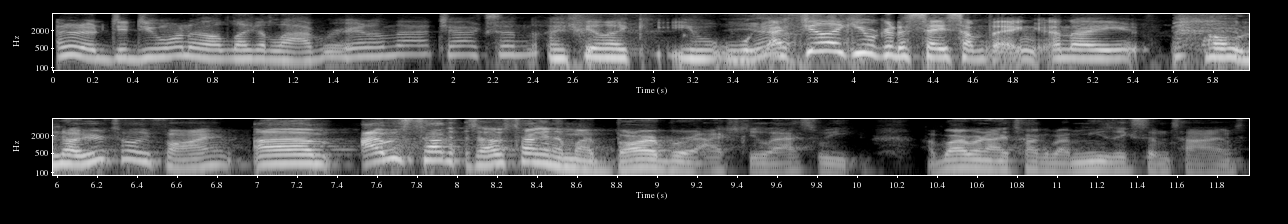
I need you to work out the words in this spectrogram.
I don't know. Did you want to like elaborate on that, Jackson? I feel like you. w- I Yeah. feel like you were gonna say something, and I. Oh no, you're totally fine. Um, I was talking. So I was talking to my barber actually last week. My barber and I talk about music sometimes,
